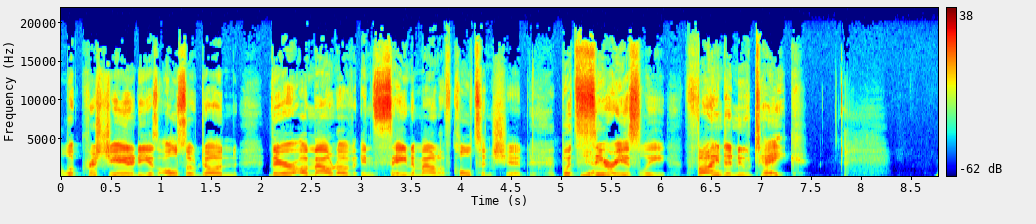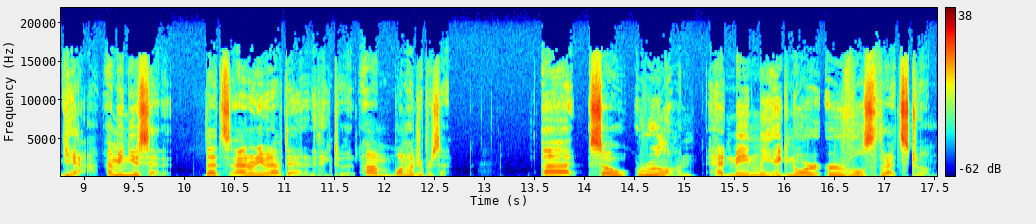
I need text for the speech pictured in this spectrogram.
look christianity has also done their amount of insane amount of cults and shit but Yeah. seriously find a new take Yeah, I mean, you said it. That's I don't even have to add anything to it. I'm 100%. Uh, so Rulon had mainly ignored Ervil's threats to him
